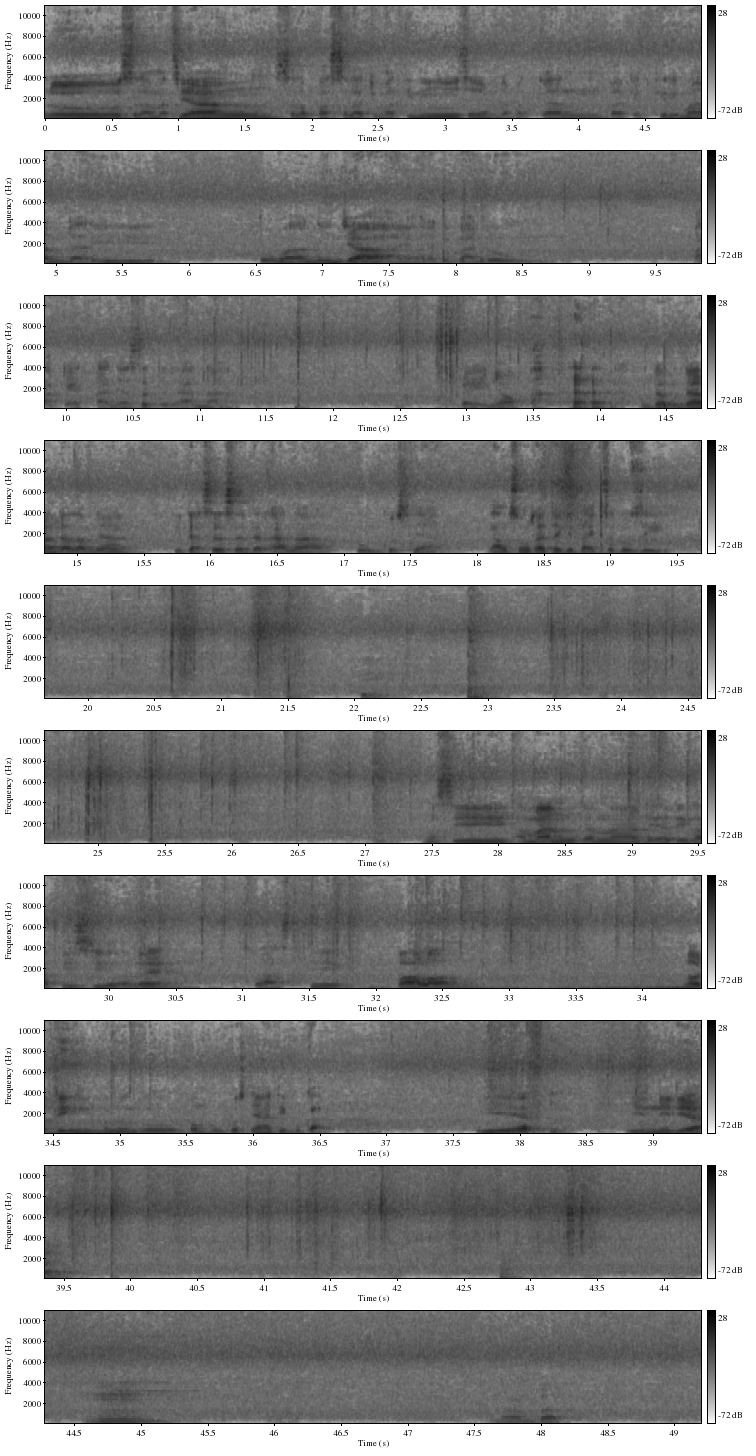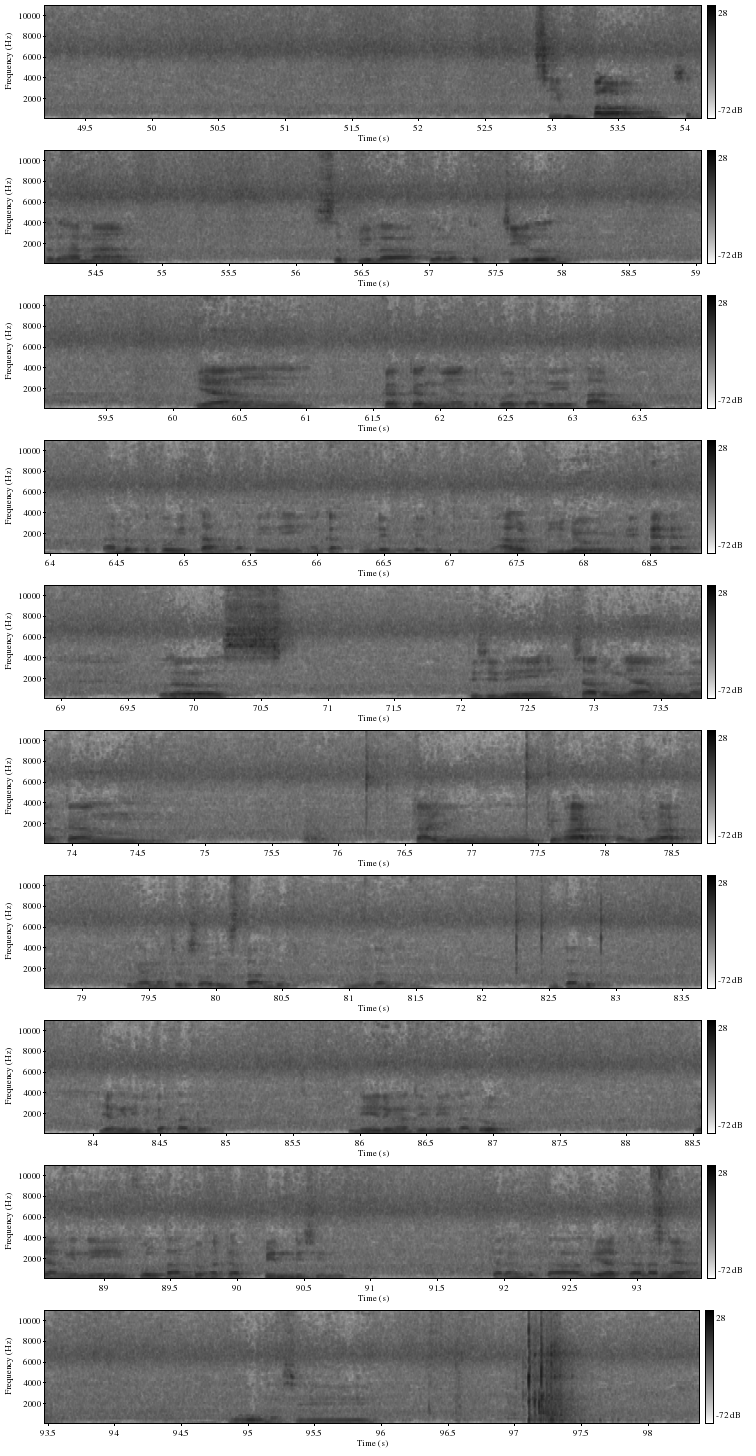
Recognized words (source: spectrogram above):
Halo, selamat siang. Selepas sholat Jumat ini saya mendapatkan paket kiriman dari Tua Ninja yang ada di Bandung. Paketannya sederhana. Penyok. Mudah-mudahan dalamnya tidak sesederhana bungkusnya. Langsung saja kita eksekusi. Masih aman karena dia dilapisi oleh plastik balon. Loading menunggu pembungkusnya dibuka. Iya ini dia. Hmm. Mantap. Simple sederhana sebilah golok kecil yang gagangnya terbuat dari tanduk. Tanduk kebu hitam tapi ini agak bule-bule dikit ini albino ini. Terus di sini sarungnya menggunakan kayu johar kayu johar. Dengan aksesoris tanduk ini tanduknya. Ini tanduk. Yang ini juga tanduk ini dengan sini tanduk. Yang ini full tanduk ada pin di sini. Sekarang kita lihat dalamnya. Oh masih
